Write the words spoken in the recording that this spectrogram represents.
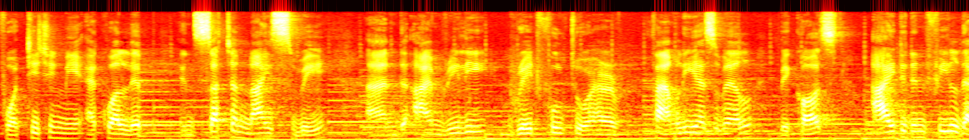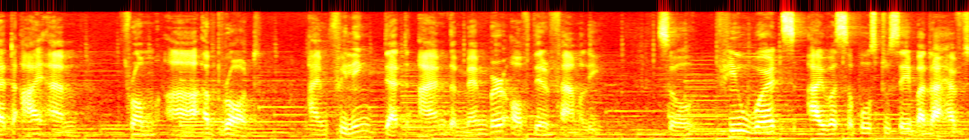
for teaching me Aqualip in such a nice way and I'm really grateful to her family as well because I didn't feel that I am from uh, abroad. I'm feeling that I am the member of their family. So few words I was supposed to say but I have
